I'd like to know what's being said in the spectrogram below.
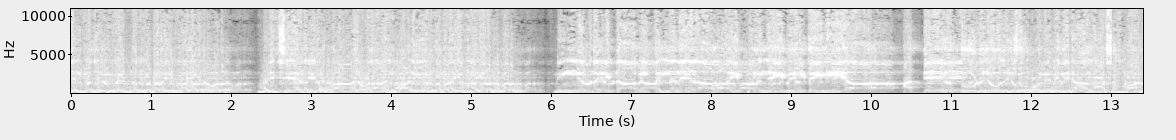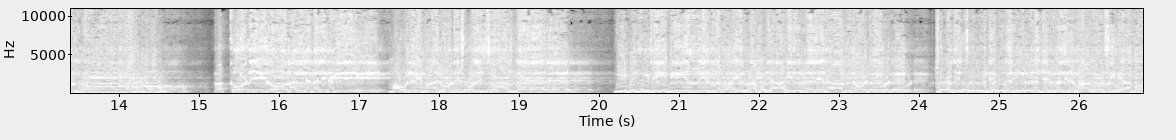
ജന്മദിനം വേണ്ടെന്ന് പറയുന്നവർ മരിച്ചയിടത്ത് ഖുർആൻ ഓതാൻ പാടില്ലെന്ന് പറയുന്നവർ നിങ്ങളുടെ കിതാബിൽ തന്നെ നേതാവായി പറഞ്ഞ ഇബ്നു തൈമിയ അദ്ദേഹത്തോട് ചോദിച്ചു നബിദിനാഘോഷം പാടുണ്ടോ? റെക്കോർഡ് ചെയ്തോ? നല്ല നിലയ്ക്ക് മൗലവിമാരോട് ചോദിച്ചോ? എന്ന് എന്ന് പറയുന്ന മുജാഹിദിന്റെ നേതാവിനോട് ചോദിച്ചു നബിതങ്ങളുടെ ജന്മദിനം ആഘോഷിക്കാമോ?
